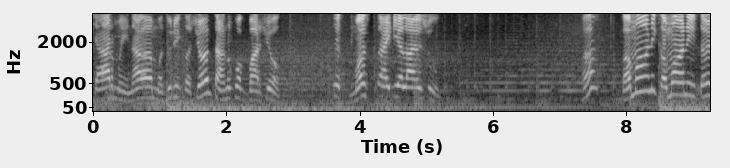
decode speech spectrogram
ચાર મહિના મજૂરી કરશો ને તાનું ભારશો એક મસ્ત આઈડિયા લાવ્યો છું. હા? કમાવાની કમાવાની. તમે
